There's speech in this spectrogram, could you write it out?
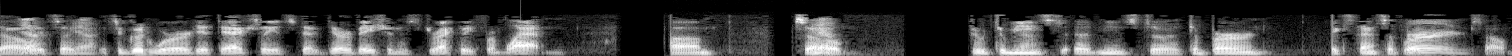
So Yeah, it's a yeah. it's a good word. It actually its de- derivation is directly from Latin. Um, so Yeah. to, to means uh, means to to burn extensively. Burn, So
